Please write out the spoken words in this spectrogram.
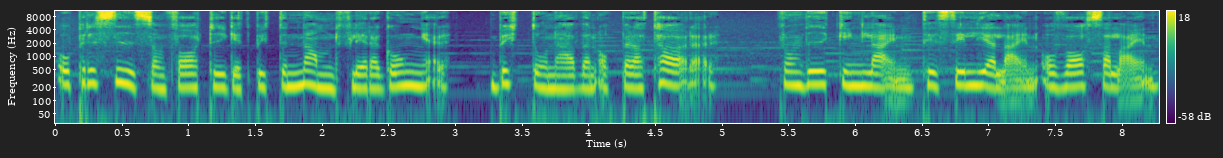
Och precis som fartyget bytte namn flera gånger bytte hon även operatörer. Från Viking Line till Silja Line och Vasa Line.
